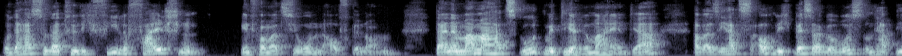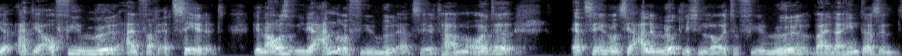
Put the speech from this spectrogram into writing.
Und da hast du natürlich viele falschen Informationen aufgenommen. Deine Mama hat's gut mit dir gemeint, ja, aber sie hat's auch nicht besser gewusst und hat dir, hat dir auch viel Müll einfach erzählt. Genauso wie dir andere viel Müll erzählt haben. Heute erzählen uns ja alle möglichen Leute viel Müll, weil dahinter sind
